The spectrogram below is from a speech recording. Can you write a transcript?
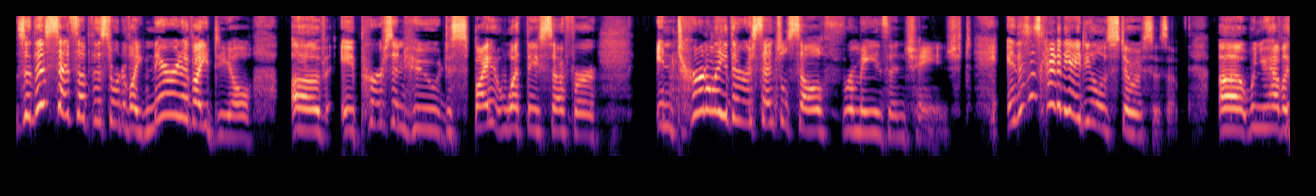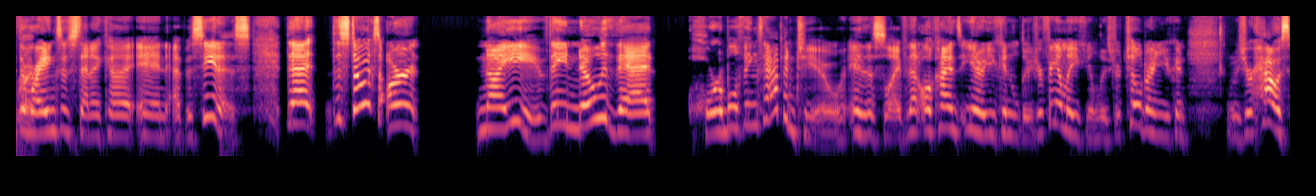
so this sets up this sort of like narrative ideal of a person who, despite what they suffer, internally their essential self remains unchanged. And this is kind of the ideal of Stoicism. Uh, when you have like right. the writings of Seneca and Epictetus, that the Stoics aren't naive. They know that horrible things happen to you in this life that all kinds you know you can lose your family you can lose your children you can lose your house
